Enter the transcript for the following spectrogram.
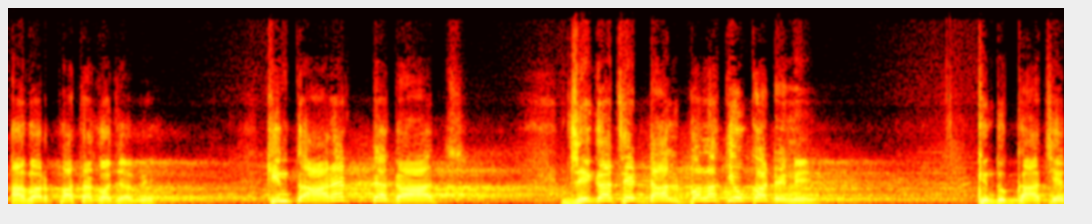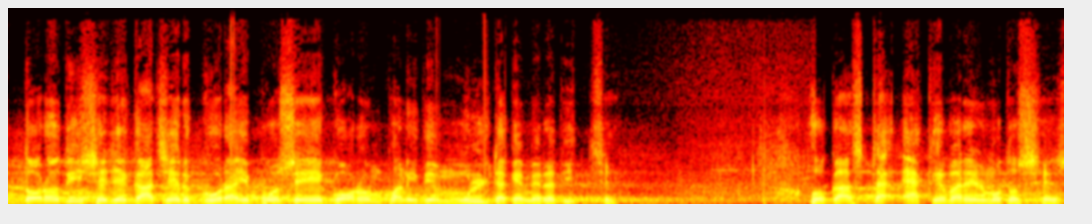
আবার পাতা গজাবে। কিন্তু আর একটা গাছ, যে গাছের ডালপালা কেউ কাটেনে। কিন্তু গাছের দরদি সে যে গাছের গোড়ায় বসে গরম পানি দিয়ে মূলটাকে মেরে দিচ্ছে। ও গাছটা একেবারের মতো শেষ।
